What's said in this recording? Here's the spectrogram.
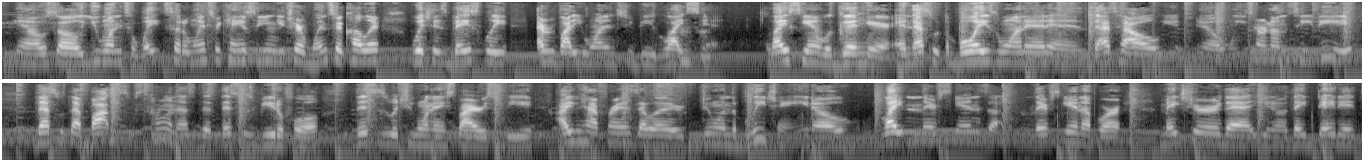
You know, so you wanted to wait till the winter came so you can get your winter color, which is basically everybody wanted to be light mm-hmm. skinned light skin with good hair, and that's what the boys wanted, and that's how you you know when you turn on the TV, that's what that box was telling us that this was beautiful. This is what you want to aspire to be. I even have friends that were doing the bleaching, you know, lighten their skins up, their skin up, or make sure that you know they dated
